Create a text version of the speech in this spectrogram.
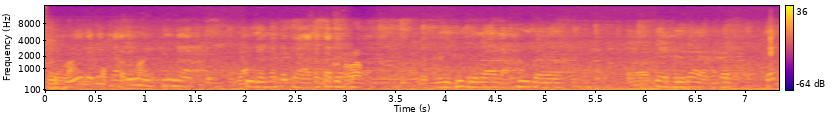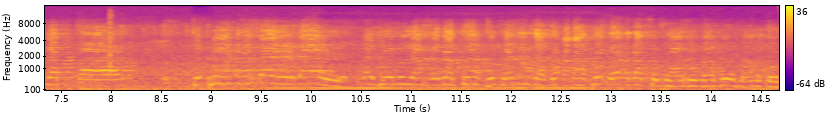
ครึ่งหลังพบกันใหม่ที่ว่าที่ยังไม่ขาดนะครับครับยังมีที่เวลาหลังที่จะเอ่อแก้มือได้นะครับสำหรับการเช็คพลาดนะครับได้ได้ได้ทีมหรือยังนะครับเพื่อถึงแค่นี้จะเป็นอนาคตแล้วนะครับคุณหมอดูมาเพื่อสามประตู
